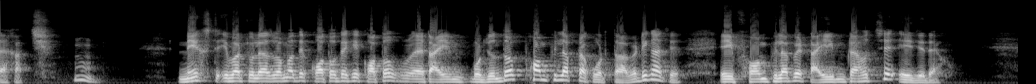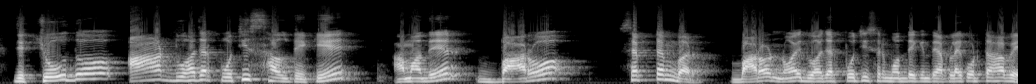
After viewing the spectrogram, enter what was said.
দেখাচ্ছি, হুম? নেক্সট এবার চলে আসব আমাদের কত থেকে কত টাইম পর্যন্ত ফর্ম ফিল আপটা করতে হবে, ঠিক আছে? এই ফর্ম ফিল আপের টাইমটা হচ্ছে এই যে দেখো। যে চৌদ্দ আট দু সাল থেকে আমাদের বারো সেপ্টেম্বর, বারো নয় দু হাজার পঁচিশের মধ্যে কিন্তু অ্যাপ্লাই করতে হবে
